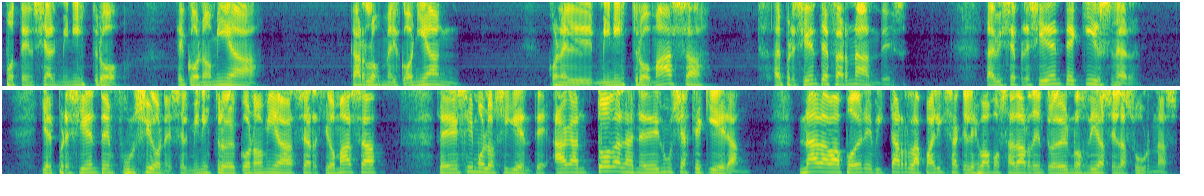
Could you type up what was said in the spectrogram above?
potencial ministro de Economía, Carlos Melconian, con el ministro Massa? Al presidente Fernández, la vicepresidente Kirchner y el presidente en funciones, el ministro de Economía Sergio Massa, le decimos lo siguiente, hagan todas las denuncias que quieran. Nada va a poder evitar la paliza que les vamos a dar dentro de unos días en las urnas.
